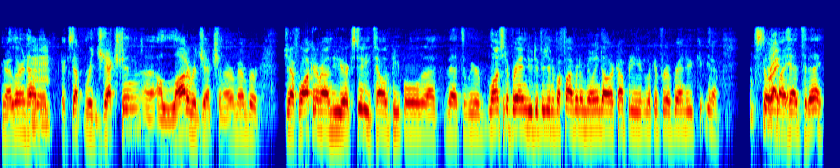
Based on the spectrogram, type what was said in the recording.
You know, I learned how mm-hmm. to accept rejection, uh, a lot of rejection. I remember Jeff walking around New York City telling people that that we were launching a brand new division of a five hundred million dollar company, looking for a brand new, you know, it's still right. in my head today.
